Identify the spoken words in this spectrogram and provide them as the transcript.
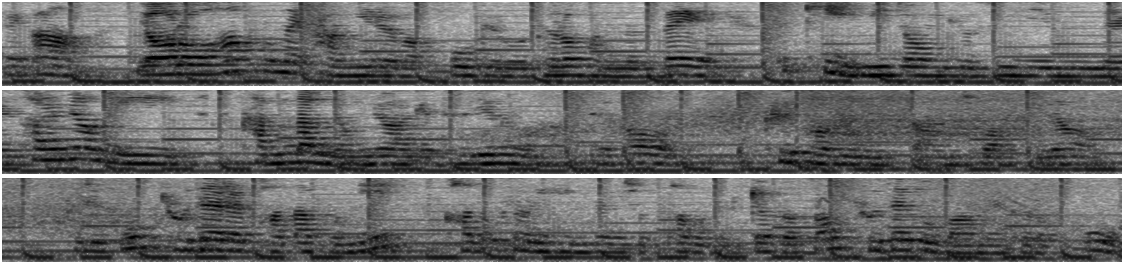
제가 여러 학문의 강의를 맛보기로 들어봤는데 특히 이미정 교수님의 설명이 간단 명료하게 들리는 것 같아서 그 점이 일단 좋았고요. 그리고 교재를 받아보니 가독성이 굉장히 좋다고 느껴져서 교재도 마음에 들었고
